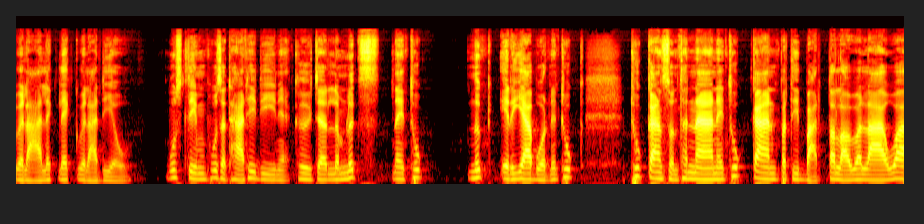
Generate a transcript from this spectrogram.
เวลาเล็ก ๆ เวลาเดียว มุสลิมผู้ศรัทธาที่ดีเนี่ยคือจะลำลึกในทุกนึกเอริยาบทในทุกทุกการสนทนาในทุกการปฏิบัติตลอดเวลาว่า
